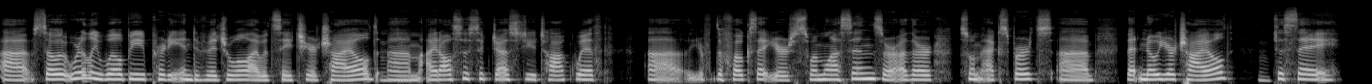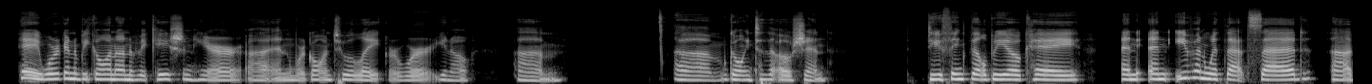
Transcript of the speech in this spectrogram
Uh, so it really will be pretty individual, I would say, to your child. Mhm. Um, I'd also suggest you talk with uh, your, the folks at your swim lessons or other swim experts um, that know your child Mm. to say, hey, we're going to be going on a vacation here uh, and we're going to a lake or we're, you know, um, um, going to the ocean. Do you think they'll be okay? And and even with that said, uh,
